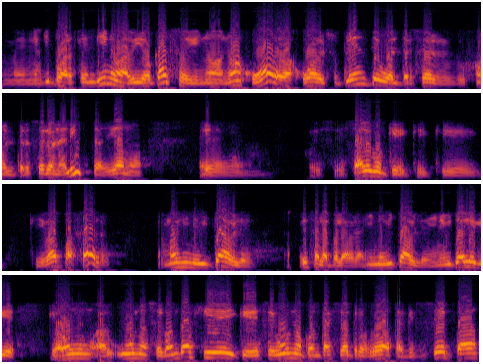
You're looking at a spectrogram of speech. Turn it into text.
En el equipo argentino ha habido casos y no no han jugado, ha jugado el suplente o el tercer o el tercero en la lista, digamos. Eh, es, algo que, que, va a pasar, es inevitable. Esa es la palabra, inevitable. Inevitable que, que aún uno se contagie y que ese uno contagie a otros dos hasta que se sepa,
